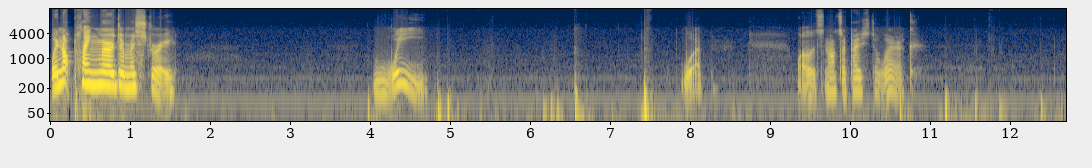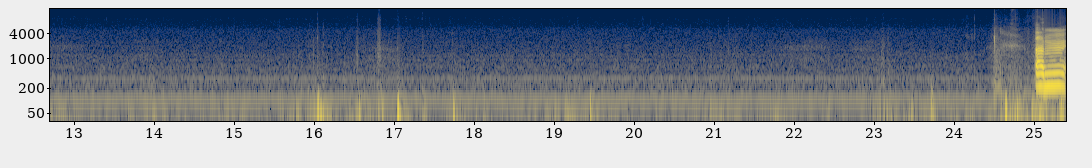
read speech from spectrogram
We're not playing murder mystery. We. What? Well, it's not supposed to work. Um,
